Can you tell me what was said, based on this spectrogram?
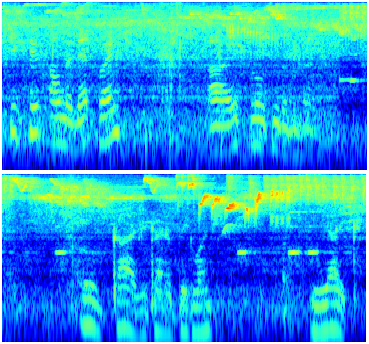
yellow sheep tip on the dead branch, Uh, it's flew to the behind. Oh God, you got a big one. Yikes.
